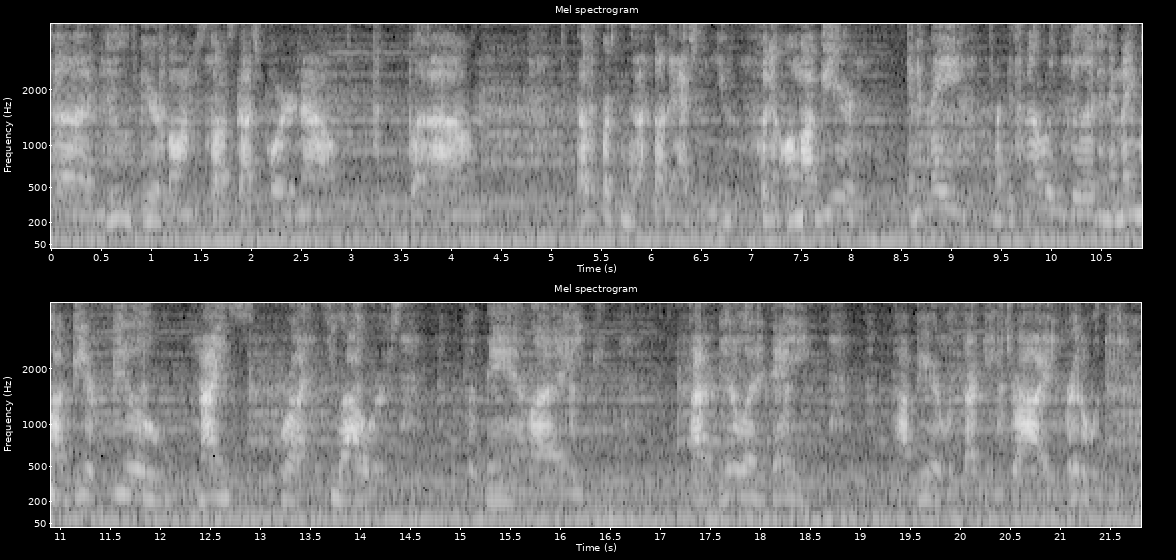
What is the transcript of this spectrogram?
uh, Nude beard balm. It's called Scotch Porter now. But um, that was the first thing that I started actually putting on my beard. And it made, like, it smelled really good and it made my beard feel nice for like a few hours. But then, like, by the middle of the day, my beard would start getting dry and brittle again.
